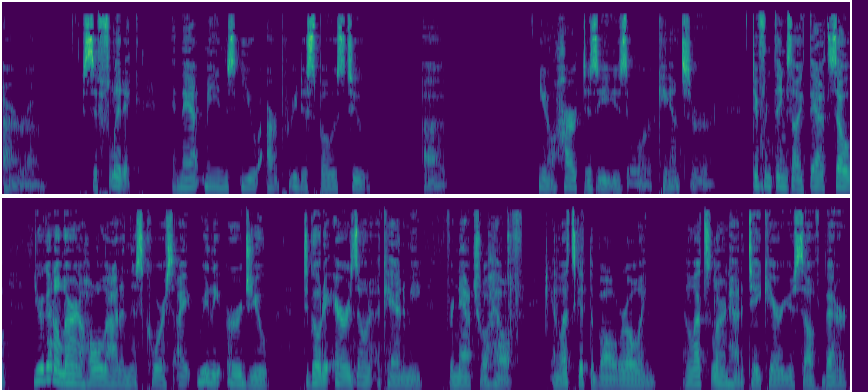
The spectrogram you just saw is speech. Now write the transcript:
are um, syphilitic, and that means you are predisposed to, uh, you know, heart disease or cancer, different things like that. So you're going to learn a whole lot in this course. I really urge you to go to Arizona Academy for Natural Health and let's get the ball rolling and let's learn how to take care of yourself better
